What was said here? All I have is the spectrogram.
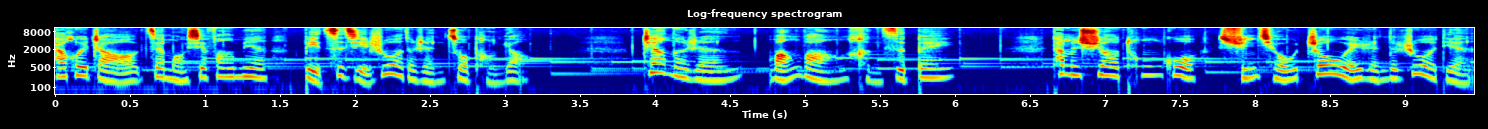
他会找在某些方面比自己弱的人做朋友。这样的人往往很自卑，他们需要通过寻求周围人的弱点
